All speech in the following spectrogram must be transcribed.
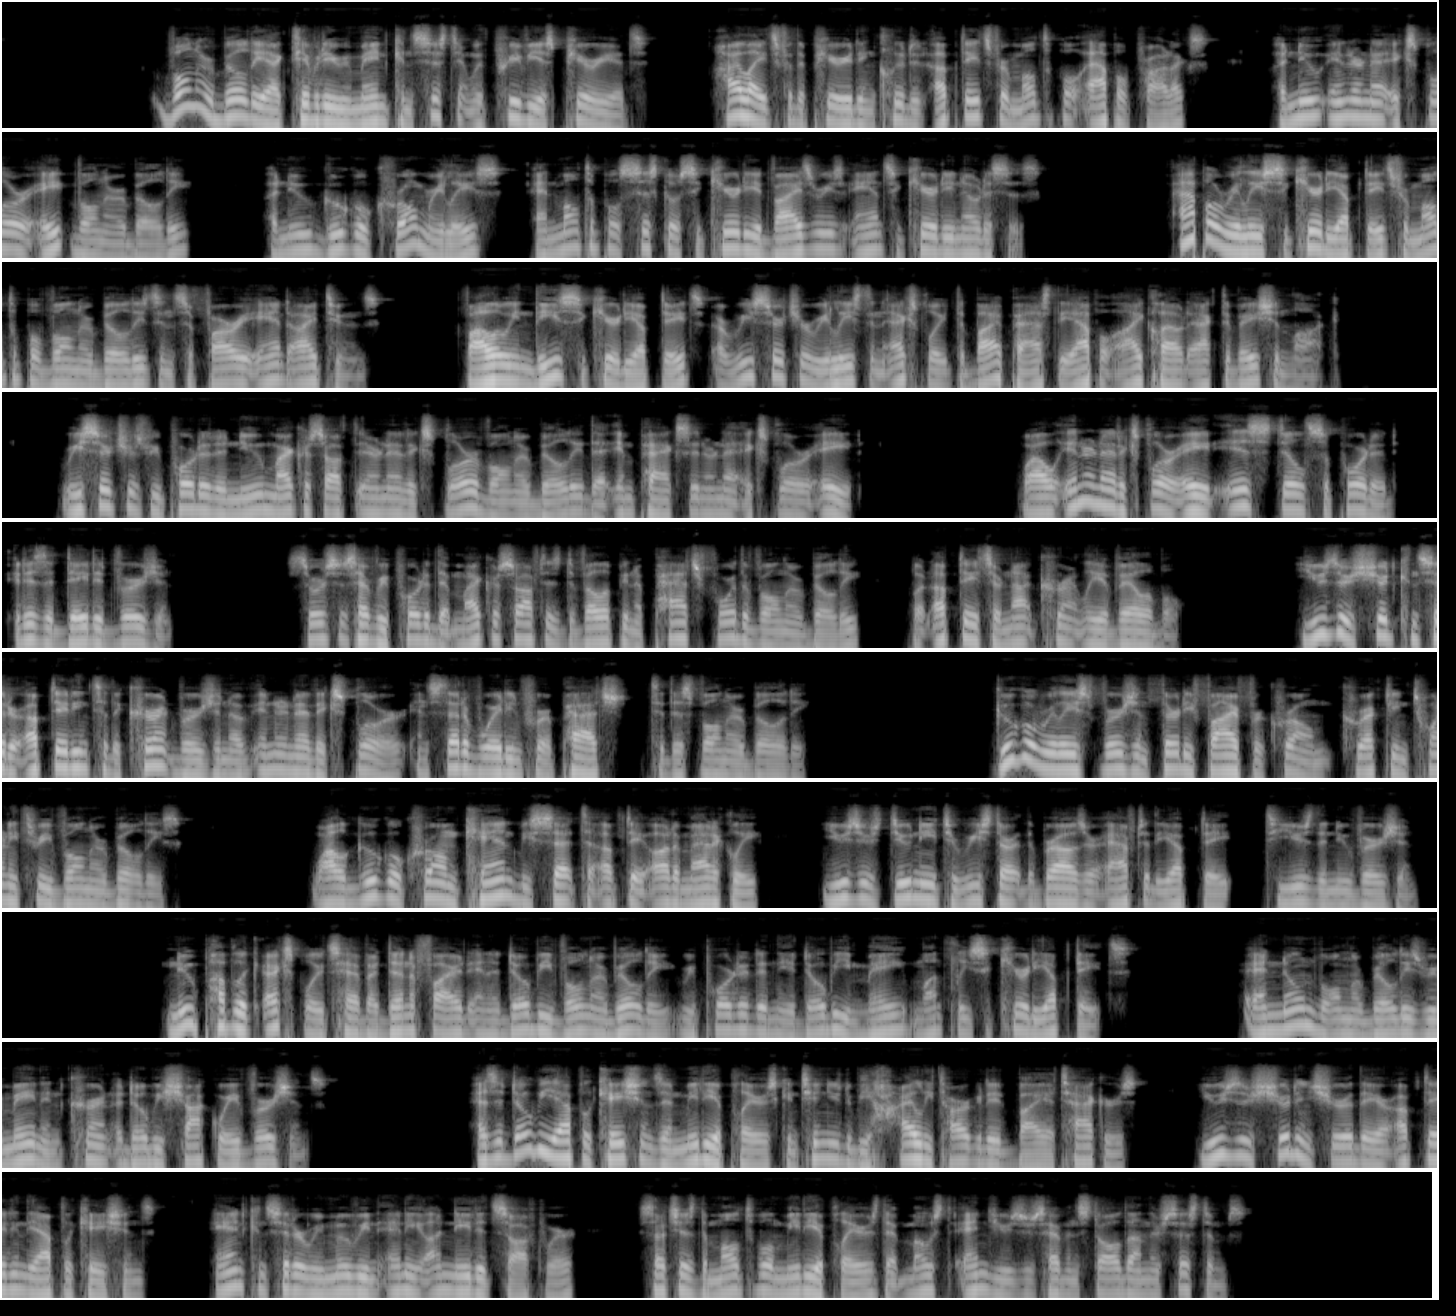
Vulnerability activity remained consistent with previous periods. Highlights for the period included updates for multiple Apple products, a new Internet Explorer 8 vulnerability, a new Google Chrome release, and multiple Cisco security advisories and security notices. Apple released security updates for multiple vulnerabilities in Safari and iTunes. Following these security updates, a researcher released an exploit to bypass the Apple iCloud activation lock. Researchers reported a new Microsoft Internet Explorer vulnerability that impacts Internet Explorer 8. While Internet Explorer 8 is still supported, it is a dated version. Sources have reported that Microsoft is developing a patch for the vulnerability, but updates are not currently available. Users should consider updating to the current version of Internet Explorer instead of waiting for a patch to this vulnerability. Google released version 35 for Chrome, correcting 23 vulnerabilities. While Google Chrome can be set to update automatically, users do need to restart the browser after the update to use the new version. New public exploits have identified an Adobe vulnerability reported in the Adobe May monthly security updates, and known vulnerabilities remain in current Adobe Shockwave versions. As Adobe applications and media players continue to be highly targeted by attackers, users should ensure they are updating the applications and consider removing any unneeded software, such as the multiple media players that most end users have installed on their systems.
